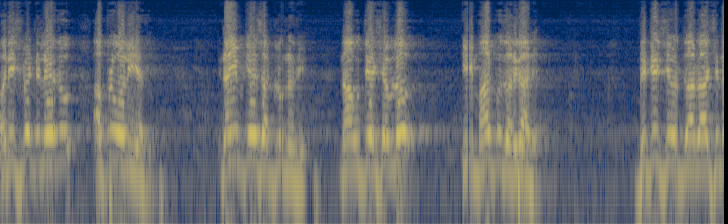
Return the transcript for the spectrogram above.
పనిష్మెంట్ లేదు అప్రూవల్ ఇయ్యదు. నయం కేసు అట్లున్నది. నా ఉద్దేశంలో ఈ మార్పు జరగాలి. బ్రిటిష్ రాసిన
